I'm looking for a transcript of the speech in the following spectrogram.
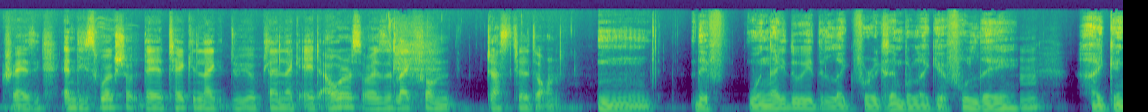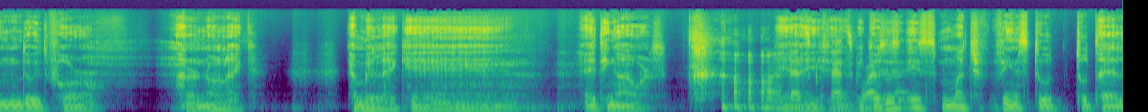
Crazy. And these workshops, they're taking like, do you plan like eight hours or is it like from just till dawn? Mm, the f- when I do it, like for example, like a full day, I can do it for I don't know, like can be like uh, eighteen hours. that's it's- that's because it's, nice. it's much things to to tell,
